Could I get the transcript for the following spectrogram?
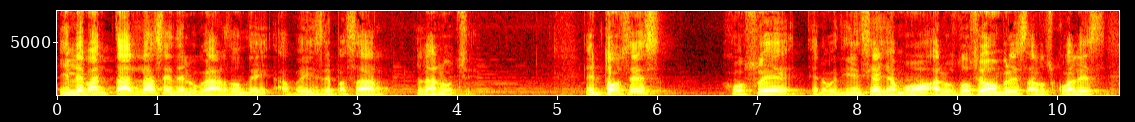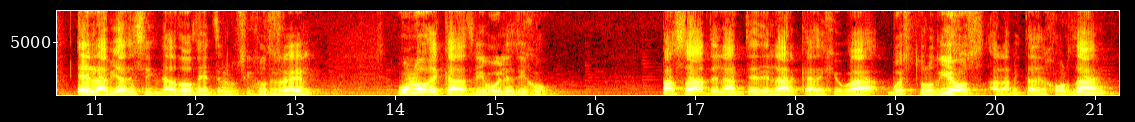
y levantadlas en el lugar donde habéis de pasar la noche. Entonces Josué, en obediencia, llamó a los doce hombres a los cuales él había designado de entre los hijos de Israel, uno de cada tribu, y les dijo, pasad delante del arca de Jehová, vuestro Dios, a la mitad del Jordán,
